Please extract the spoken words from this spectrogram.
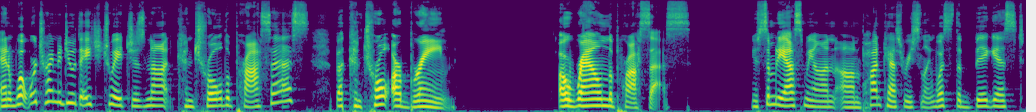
And what we're trying to do with H2H is not control the process, but control our brain around the process. You know, somebody asked me on on podcast recently, what's the biggest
